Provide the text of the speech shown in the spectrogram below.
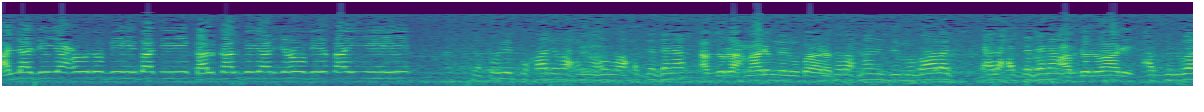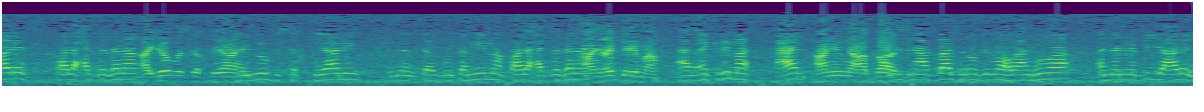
الذي يعود في هبته كالكلب يرجع في قيئه. يقول البخاري رحمه الله حدثنا عبد الرحمن بن المبارك. عبد الرحمن بن المبارك قال حدثنا عبد الوارث. عبد الوارث قال حدثنا أيوب السختياني. أيوب السختياني أبو تميمة قال حدثنا عن عكرمة. عن عكرمة عن عن ابن عباس. عن ابن عباس رضي الله عنهما أن النبي عليه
